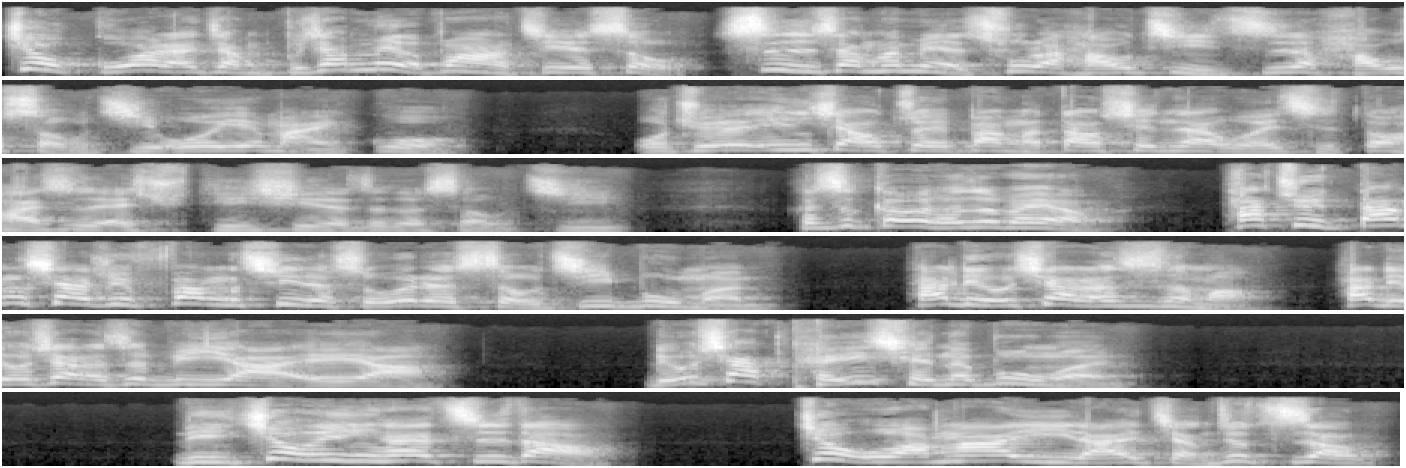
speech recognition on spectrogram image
就国外来讲，比较没有办法接受。事实上，他们也出了好几只好手机，我也买过。我觉得音效最棒的，到现在为止都还是 HTC 的这个手机。可是各位投资朋友，他去当下去放弃了所谓的手机部门，他留下的是什么？他留下的是 VR、AR，留下赔钱的部门。你就应该知道，就王阿姨来讲，就知道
